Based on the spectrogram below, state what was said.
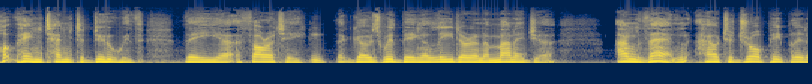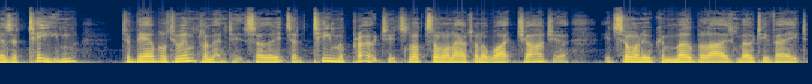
what they intend to do with the uh, authority mm. that goes with being a leader and a manager, and then how to draw people in as a team to be able to implement it so that it's a team approach. It's not someone out on a white charger. It's someone who can mobilize, motivate,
